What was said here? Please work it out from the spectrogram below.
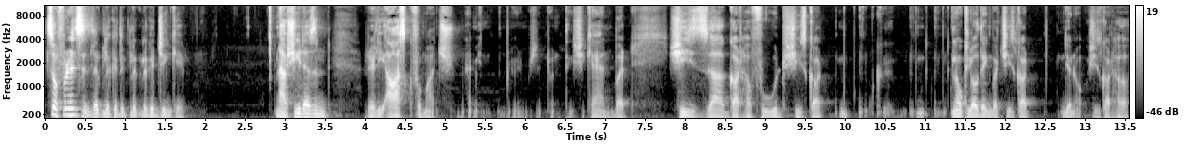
so, for instance, look look at look look at Jinky. Now she doesn't really ask for much. I mean, I don't think she can, but she's uh, got her food. She's got no clothing, but she's got you know, she's got her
